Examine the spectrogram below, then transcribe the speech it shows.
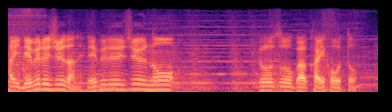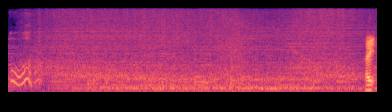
はい、レベル10だね。レベル10の銅像が解放と。はい。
